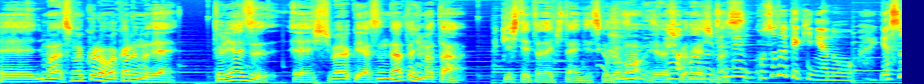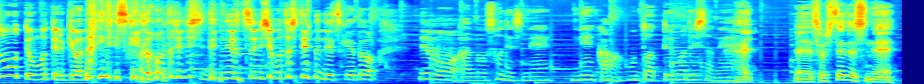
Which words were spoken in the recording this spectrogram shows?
ーまあ、その苦労わかるので、とりあえず、えーしばらく休んだ後にまた復帰していただきたいんですけども、よろしくお願いします。子育て期にあの休もうって思ってる気はないんですけど 私自身全然普通に仕事してるんですけどでもあのそうですね2年間本当あっという間でしたね。はい。えーそしてですね、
